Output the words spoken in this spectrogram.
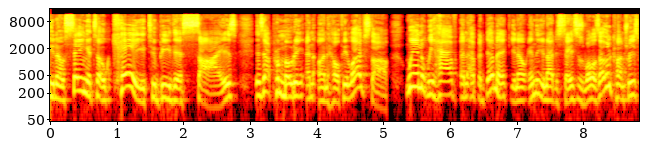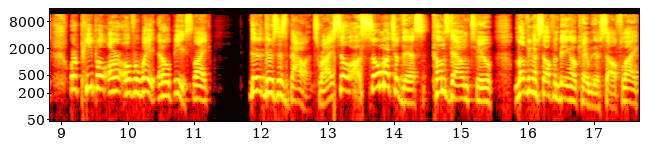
you know, saying it's okay to be this size is that promoting an unhealthy lifestyle. When we have an epidemic, you know, in the United States as well as other countries where people are overweight and obese, like there, there's this balance, right? So, uh, so much of this comes down to loving yourself and being okay with yourself. Like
